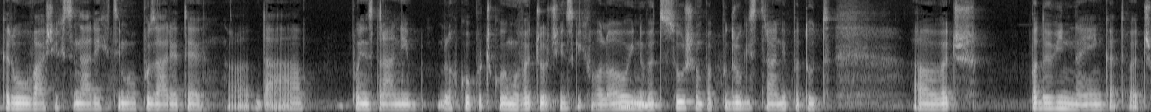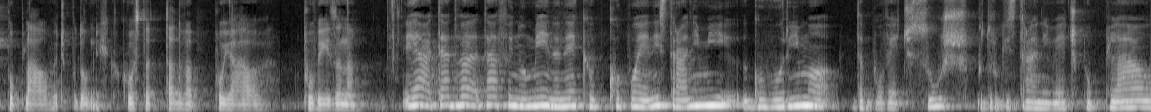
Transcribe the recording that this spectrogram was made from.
Ker v vaših scenarijih recimo opozarjate, da po eni strani lahko pričakujemo več vročinskih valov in več suš, ampak po drugi strani pa tudi več padavin naenkrat, več poplav, več podobnih. Kako sta ta dva pojava povezana? Ja, ta, dva, ta fenomen, ne, ko, ko po eni strani mi govorimo, da bo več suš, po drugi strani več poplav,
